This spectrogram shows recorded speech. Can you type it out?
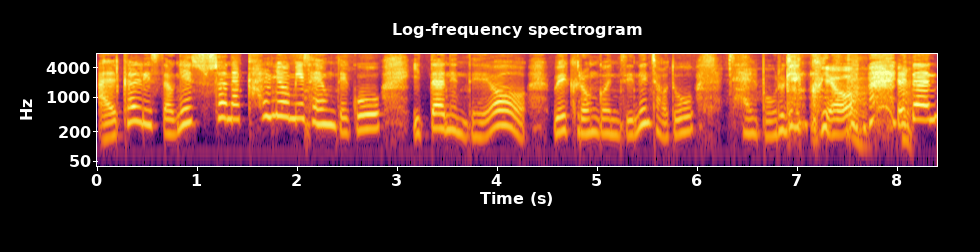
알칼리성의 수산화 칼륨이 사용되고 있다는데요. 왜 그런 건지는 저도 잘 모르겠고요. 일단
